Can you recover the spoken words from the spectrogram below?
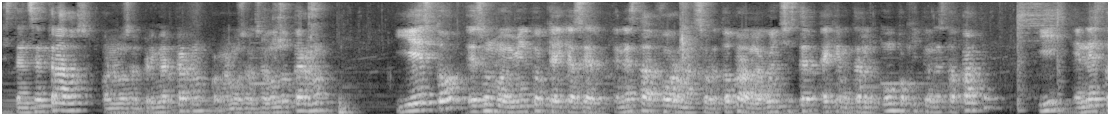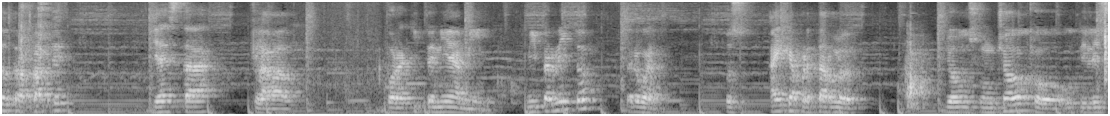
estén centrados. Ponemos el primer perno, ponemos el segundo perno y esto es un movimiento que hay que hacer en esta forma, sobre todo para la Winchester, hay que meterle un poquito en esta parte y en esta otra parte ya está clavado. Por aquí tenía mi, mi pernito, pero bueno, pues hay que apretarlo. Yo uso un choc o utilizo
